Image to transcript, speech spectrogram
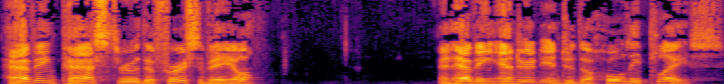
having passed through the first veil and having entered into the holy place.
